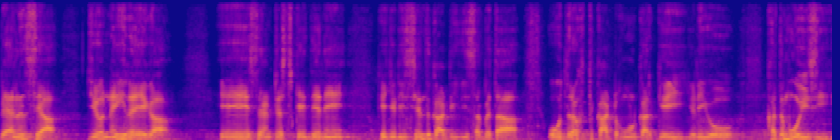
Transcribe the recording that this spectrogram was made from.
ਬੈਲੈਂਸ ਆ, ਜੇ ਉਹ ਨਹੀਂ ਰਹੇਗਾ, ਇਹ ਸਾਇੰਟਿਸਟ ਕਹਿੰਦੇ ਨੇ ਕਿ ਜਿਹੜੀ ਸਿੰਧ ਘਾਟੀ ਦੀ ਸਭਿਅਤਾ, ਉਹ ਦਰਖਤ ਘੱਟ ਹੋਣ ਕਰਕੇ ਹੀ ਜਿਹੜੀ ਉਹ ਖਤਮ ਹੋਈ ਸੀ।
